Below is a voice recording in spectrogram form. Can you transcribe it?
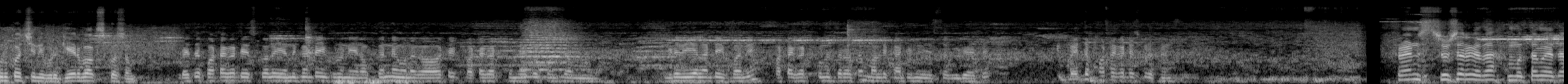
ఉరికొచ్చింది ఇప్పుడు గేర్ బాక్స్ కోసం. ఇప్పుడైతే పట్ట కట్టేసుకోవాలి ఎందుకంటే ఇప్పుడు నేను ఒక్కనే ఉన్నా కాబట్టి పట్ట కట్టుకుని అయితే కొంచెం వీడియో తీయాలంటే ఇబ్బంది. పట్ట కట్టుకున్న తర్వాత మళ్ళీ కంటిన్యూ చేస్తాను వీడియో అయితే. ఇప్పుడైతే పట్ట కట్టేసుకోవాలి ఫ్రెండ్స్ ఫ్రెండ్స్ చూసారు కదా? మొత్తం అయితే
